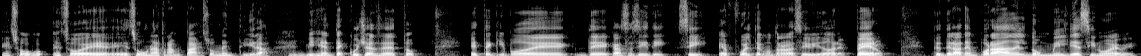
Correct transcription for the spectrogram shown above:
Eso, eso, es, eso es una trampa, eso es mentira. Mi gente, escúchense esto. Este equipo de, de Kansas City, sí, es fuerte contra los recibidores, pero desde la temporada del 2019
